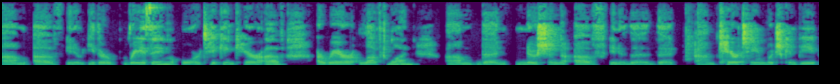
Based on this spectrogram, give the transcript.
um, of you know either raising or taking care of a rare loved one um, the notion of you know the the um, care team, which can be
